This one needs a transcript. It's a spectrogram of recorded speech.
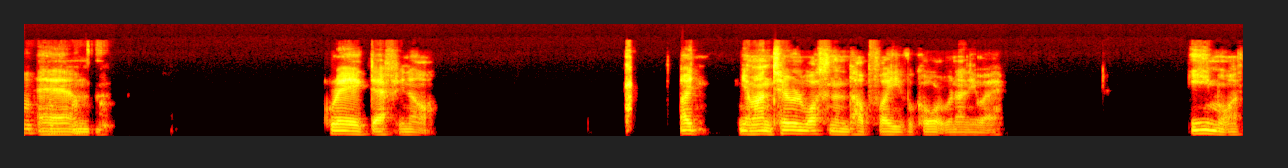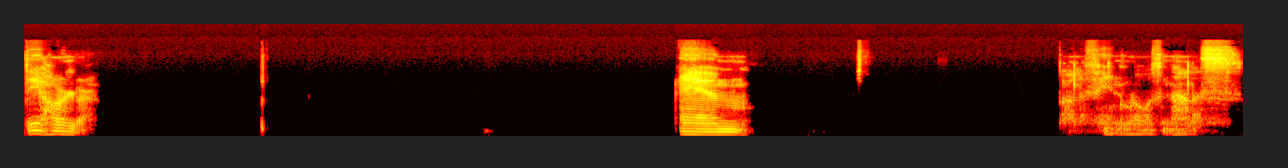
Um, Greg, definitely not. I, your man, Tyrrell wasn't in the top five of Corwin anyway. Emo, if they a hurler. Um, Paula Rosenallis.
